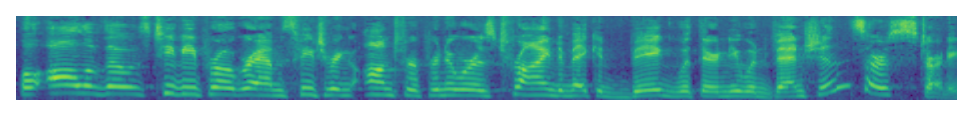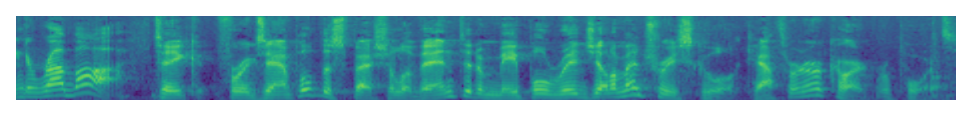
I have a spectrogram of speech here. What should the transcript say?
Well, all of those TV programs featuring entrepreneurs trying to make it big with their new inventions are starting to rub off. Take, for example, the special event at a Maple Ridge Elementary School. Catherine Urquhart reports.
